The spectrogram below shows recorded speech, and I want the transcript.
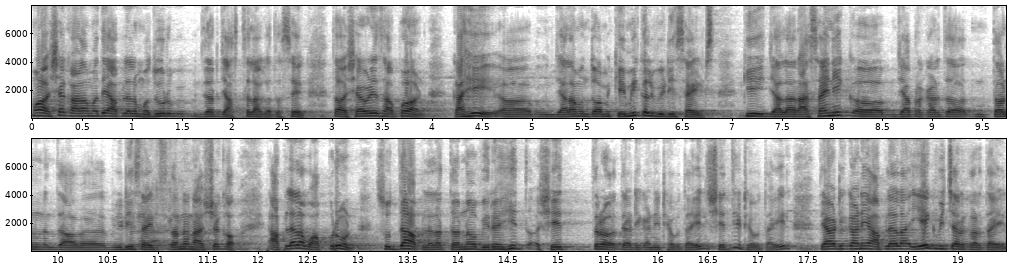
मग अशा काळामध्ये आपल्याला मजूर जर जास्त लागत असेल तर अशा वेळेस आपण काही ज्याला म्हणतो आम्ही केमिकल विडीसाईड्स की ज्याला रासायनिक ज्या प्रकारचं तण विडीसाईड्स तणनाशकं आपल्याला वापरून सुद्धा आपल्याला तणविरहित शेत क्षेत्र त्या ठिकाणी ठेवता येईल शेती ठेवता येईल. त्या ठिकाणी आपल्याला एक विचार करता येईल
